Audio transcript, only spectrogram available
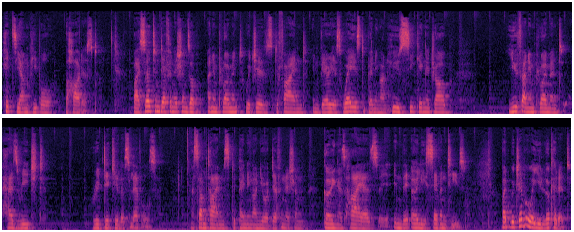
hits young people the hardest. By certain definitions of unemployment, which is defined in various ways depending on who's seeking a job, youth unemployment has reached ridiculous levels. Sometimes, depending on your definition, going as high as in the early 70s. But whichever way you look at it,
